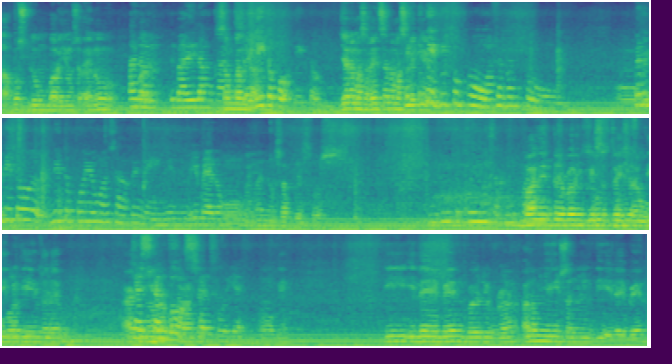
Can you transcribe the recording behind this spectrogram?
Tapos lumbar yung sa ano. Ano, di ba lang Saan cancer? banda? Dito po, dito. Diyan na masakit, saan na masakit Hindi, ngayon? hindi, dito po, sa banto. Okay. Pero dito, dito po yung ano sa akin eh. Yung, yung merong Okay. ano. Sa pesos. Dito po yung masakit. Bali interval increase tracer susubo. activity in the left. Chest scan, articular bone facet. scan po yan. Okay. T11 vertebra. Alam niyo yung saan yung T11?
